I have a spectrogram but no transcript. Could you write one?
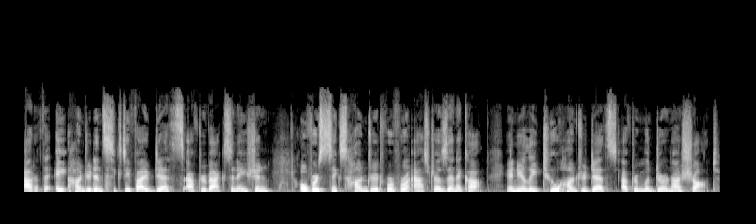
Out of the 865 deaths after vaccination, over 600 were from AstraZeneca and nearly 200 deaths after Moderna shot.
